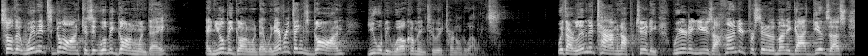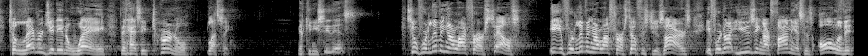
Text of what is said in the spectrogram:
so that when it's gone, because it will be gone one day, and you'll be gone one day, when everything's gone, you will be welcome into eternal dwellings. With our limited time and opportunity, we are to use 100% of the money God gives us to leverage it in a way that has eternal blessing. Now, can you see this? So, if we're living our life for ourselves, if we're living our life for our selfish desires, if we're not using our finances, all of it,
